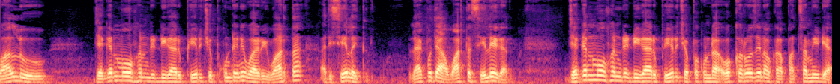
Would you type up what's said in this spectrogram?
వాళ్ళు జగన్మోహన్ రెడ్డి గారి పేరు చెప్పుకుంటేనే వారి వార్త అది సేల్ అవుతుంది లేకపోతే ఆ వార్త సేలే కాదు. జగన్మోహన్ రెడ్డి గారి పేరు చెప్పకుండా ఒక్క రోజైనా ఒక పచ్చ మీడియా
